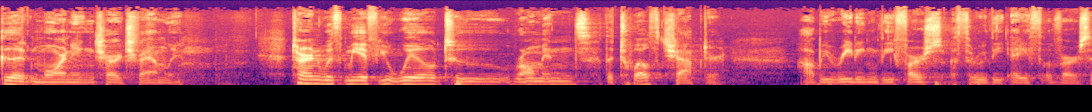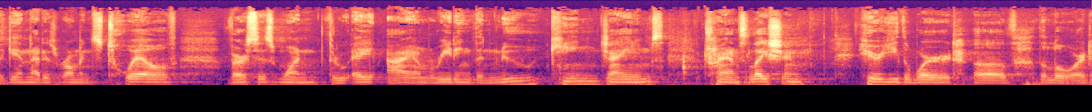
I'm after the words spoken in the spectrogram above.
Good morning, church family. Turn with me, if you will, to Romans, the 12th chapter. I'll be reading the first through the eighth verse. Again, that is Romans 12, verses 1 through 8. I am reading the New King James translation. Hear ye the word of the Lord.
